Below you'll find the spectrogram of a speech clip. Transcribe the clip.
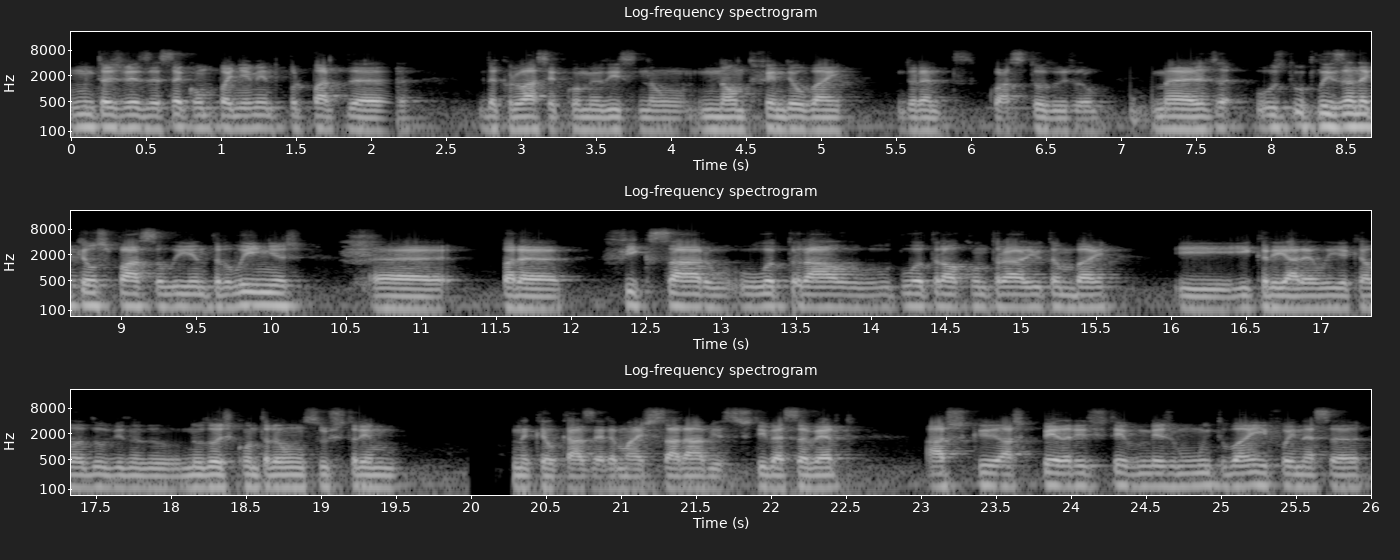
muitas vezes esse acompanhamento por parte da, da Croácia, que como eu disse, não, não defendeu bem durante quase todo o jogo, mas utilizando aquele espaço ali entre linhas uh, para fixar o, o, lateral, o lateral contrário também e, e criar ali aquela dúvida no 2 contra 1 um, se o extremo, naquele caso era mais Sarabia, se estivesse aberto. Acho que, acho que Pedro esteve mesmo muito bem e foi nessa,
